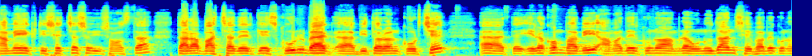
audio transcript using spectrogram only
নামে একটি স্বেচ্ছাসেবী সংস্থা তারা বাচ্চাদেরকে স্কুল ব্যাগ বিতরণ করছে। তো এরকমভাবেই আমাদের কোনো আমরা অনুদান সেভাবে কোনো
